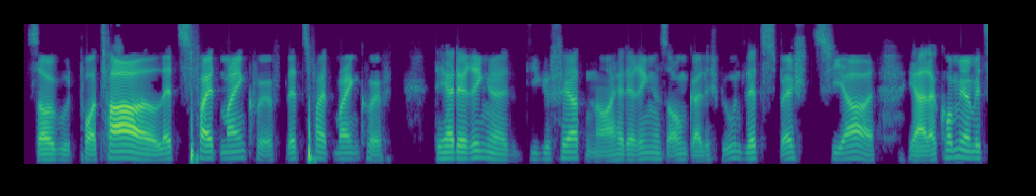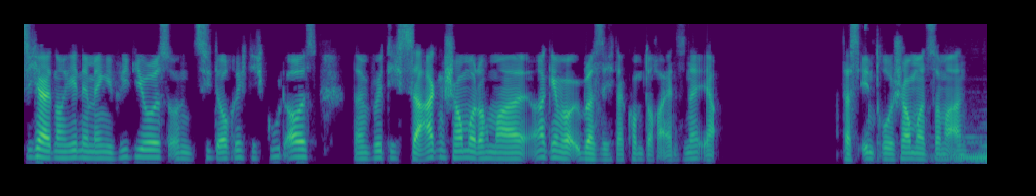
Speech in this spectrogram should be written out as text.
Sau gut. Portal, Let's Fight Minecraft, Let's Fight Minecraft. Der Herr der Ringe, die Gefährten, ah, Herr der Ringe ist auch ein geiles Spiel. Und Let's Special. Ja, da kommen ja mit Sicherheit noch jede Menge Videos und sieht auch richtig gut aus. Dann würde ich sagen, schauen wir doch mal, ah, gehen wir Übersicht, da kommt doch eins, ne? Ja. Das Intro, schauen wir uns doch mal an.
